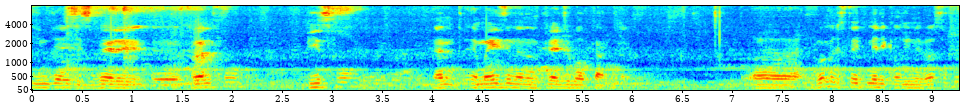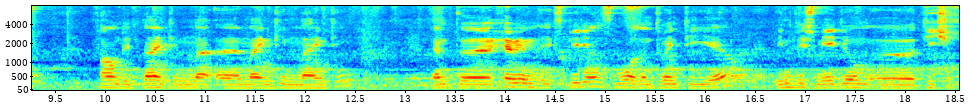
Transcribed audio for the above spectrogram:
India is very uh, friendly, peaceful, and amazing and incredible country. Uh, Women State Medical University, founded 19, uh, 1990, and uh, having experience more than 20 years English medium uh, teaching.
